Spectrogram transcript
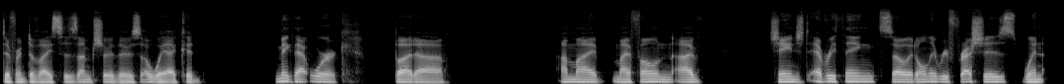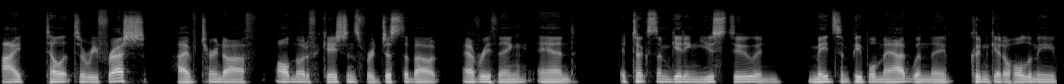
different devices. I'm sure there's a way I could make that work, but uh on my my phone I've changed everything so it only refreshes when I tell it to refresh. I've turned off all notifications for just about everything. And it took some getting used to and made some people mad when they couldn't get a hold of me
